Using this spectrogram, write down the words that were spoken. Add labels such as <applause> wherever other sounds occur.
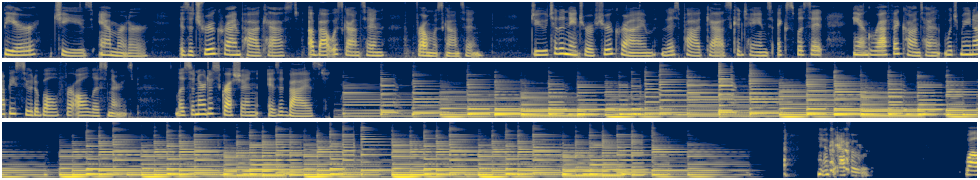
Beer, Cheese, and Murder is a true crime podcast about Wisconsin from Wisconsin. Due to the nature of true crime, this podcast contains explicit and graphic content which may not be suitable for all listeners. Listener discretion is advised.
